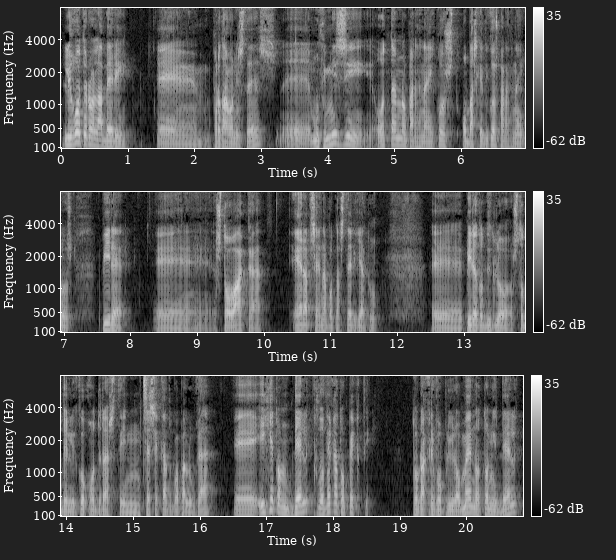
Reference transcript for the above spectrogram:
λιγότερο λαμπεροί ε, πρωταγωνιστές ε, μου θυμίζει όταν ο Παναθηναϊκός, ο μπασκετικός Παναθηναϊκός πήρε ε, στο ΟΑΚΑ έραψε ένα από τα αστέρια του ε, πήρε τον τίτλο στον τελικό κόντρα στην Τσέσεκα του Παπαλουκά ε, είχε τον Ντέλκ το 10ο παίκτη. Τον ακριβοπληρωμένο Τόνι Ντέλκ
